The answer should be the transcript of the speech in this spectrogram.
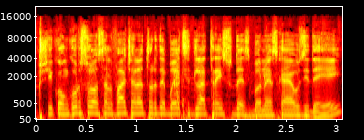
și concursul o să-l faci alături de băieții de la 3 Sud-Est. Bănuiesc că ai auzit de ei?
